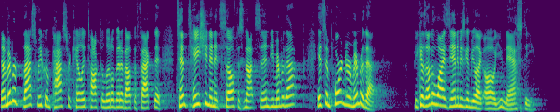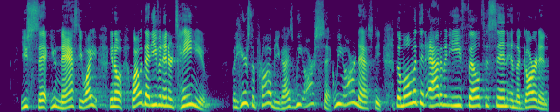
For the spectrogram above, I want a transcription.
Now, remember last week when Pastor Kelly talked a little bit about the fact that temptation in itself is not sin? Do you remember that? It's important to remember that because otherwise the enemy's going to be like, oh, you nasty. You sick. You nasty. Why, you, you know, why would that even entertain you? But here's the problem, you guys. We are sick. We are nasty. The moment that Adam and Eve fell to sin in the garden,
